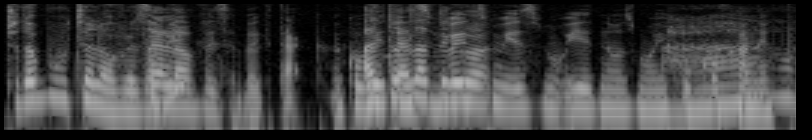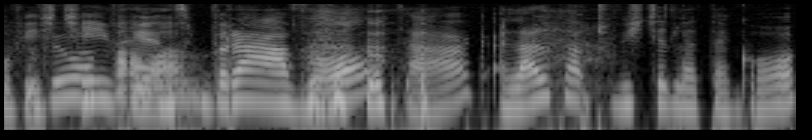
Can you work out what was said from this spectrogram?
Czy to był celowy zabieg? Celowy zabieg, tak. Kobieta dlatego- z Wytm jest jedną z moich A, ukochanych powieści, wyłapałam. więc brawo, tak. A lalka oczywiście dlatego,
